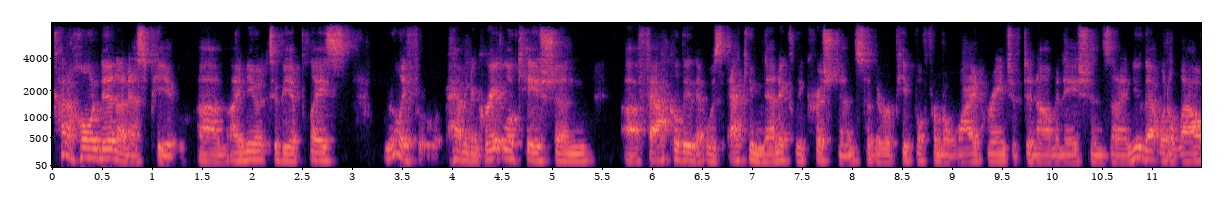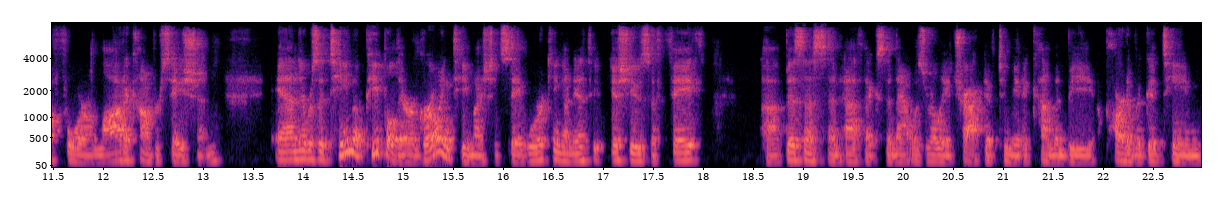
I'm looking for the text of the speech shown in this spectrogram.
kind of honed in on SPU. Um, I knew it to be a place really for having a great location, uh, faculty that was ecumenically Christian. So there were people from a wide range of denominations. And I knew that would allow for a lot of conversation. And there was a team of people there, a growing team, I should say, working on issues of faith, uh, business and ethics, and that was really attractive to me to come and be a part of a good team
